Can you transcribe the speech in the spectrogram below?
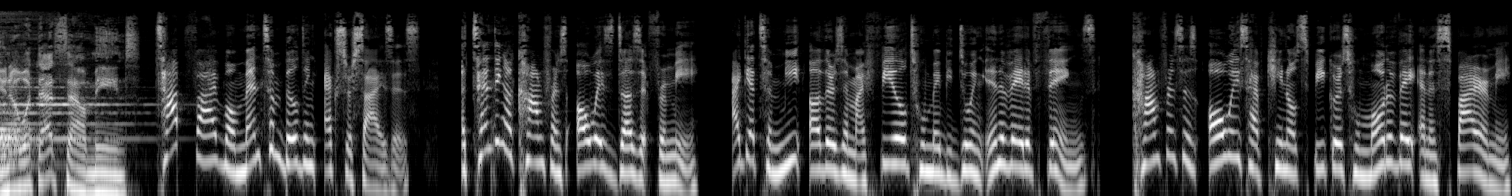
You know what that sound means. Top five momentum building exercises. Attending a conference always does it for me. I get to meet others in my field who may be doing innovative things. Conferences always have keynote speakers who motivate and inspire me.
